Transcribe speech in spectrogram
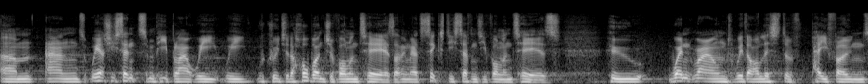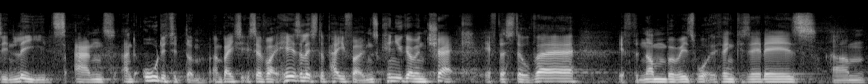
um, and we actually sent some people out. We, we recruited a whole bunch of volunteers. I think we had 60, 70 volunteers who went round with our list of payphones in Leeds and, and audited them and basically said, right, here's a list of payphones. Can you go and check if they're still there, if the number is what they think it is, um,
